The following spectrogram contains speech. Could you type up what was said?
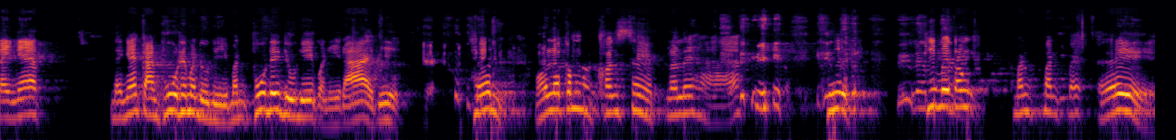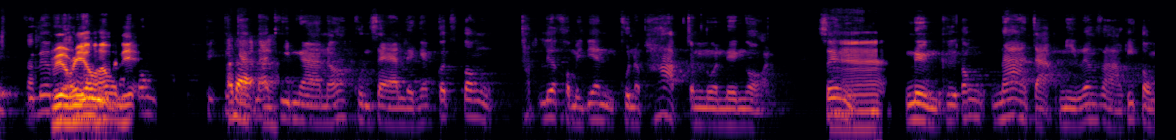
ในแง่ ในแง่การพูดให้มันดูดี มันพูดได้ดูดีกว่านี้ได้พี่ เช่นโอ้แล้วกำหนดคอนเซปต์เราเลยหามีพี่พี่ไม่ต้องมันมันไปเอ้ยคือริ่มเรียวๆครับวันนี้ต้องพี่ก็พี่ได้แก๊ปและทีมงานเนาะคุณแซนอะไรเงี้ยก็ต้องคัดเลือก comedian คุณภาพจำนวนหนึ่งก่อน ซึ่งอ่าหนึ่งคือต้องน่าจะมีเรื่องราวที่ตรง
